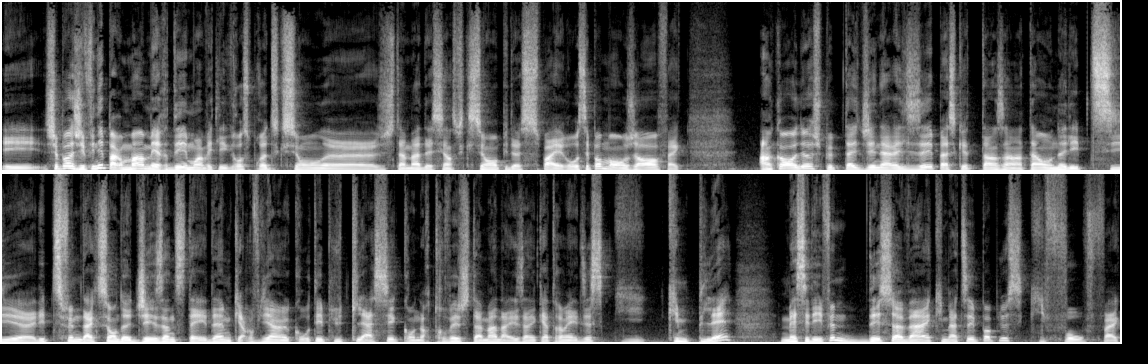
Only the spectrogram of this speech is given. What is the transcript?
Et je sais pas, j'ai fini par m'emmerder, moi, avec les grosses productions, euh, justement, de science-fiction puis de super-héros. C'est pas mon genre, fait encore là, je peux peut-être généraliser parce que de temps en temps, on a les petits, euh, les petits films d'action de Jason Statham qui revient à un côté plus classique qu'on a retrouvé justement dans les années 90 qui, qui me plaît. Mais c'est des films décevants qui m'attirent pas plus qu'il faut. Fait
